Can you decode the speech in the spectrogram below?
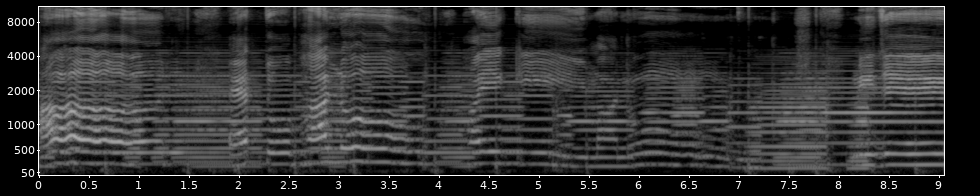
আর এত ভালো হয় কি মানুষ নিজে?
